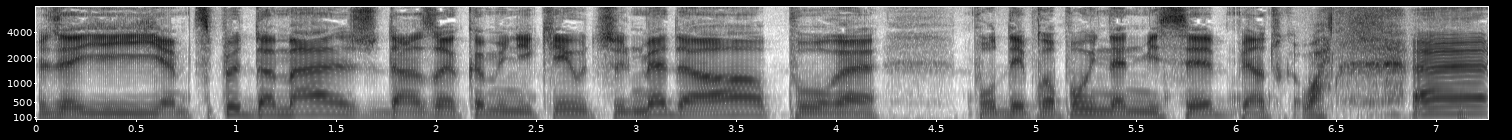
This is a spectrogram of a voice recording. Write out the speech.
je veux dire, il y a un petit peu de dommage dans un communiqué où tu le mets dehors pour euh, pour des propos inadmissibles. Puis en tout cas, euh,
